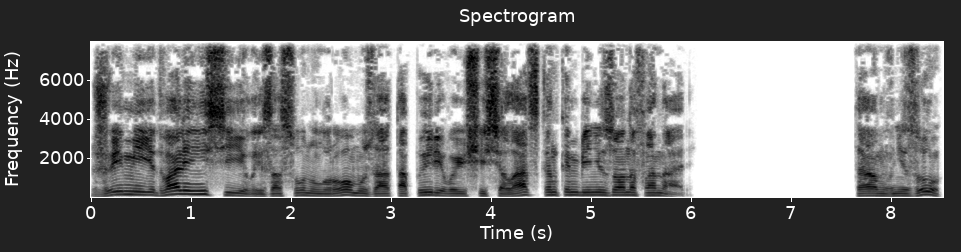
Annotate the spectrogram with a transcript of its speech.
Жимми едва ли не силой засунул Рому за отопыривающийся лацкан комбинезона фонарь. «Там внизу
